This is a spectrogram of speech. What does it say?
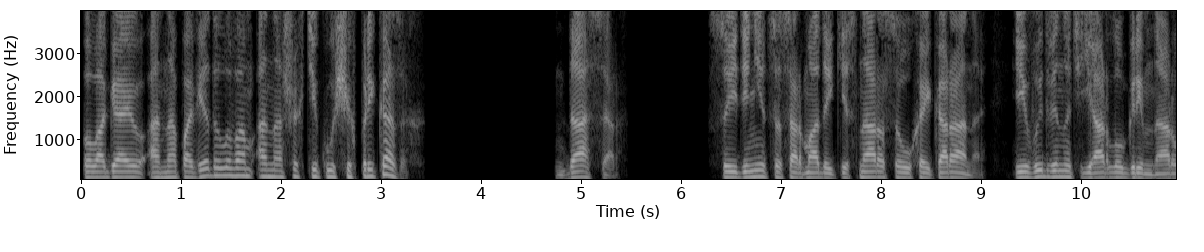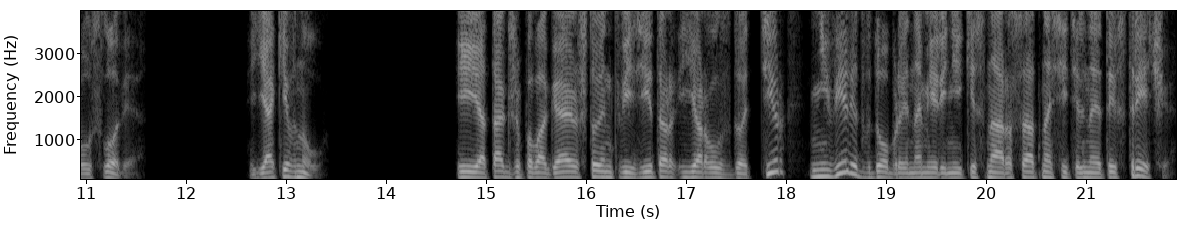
Полагаю, она поведала вам о наших текущих приказах? Да, сэр. Соединиться с армадой Киснароса у Хайкарана и выдвинуть Ярлу Гримнару условия. Я кивнул. И я также полагаю, что инквизитор Ярлсдоттир не верит в добрые намерения Киснароса относительно этой встречи.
